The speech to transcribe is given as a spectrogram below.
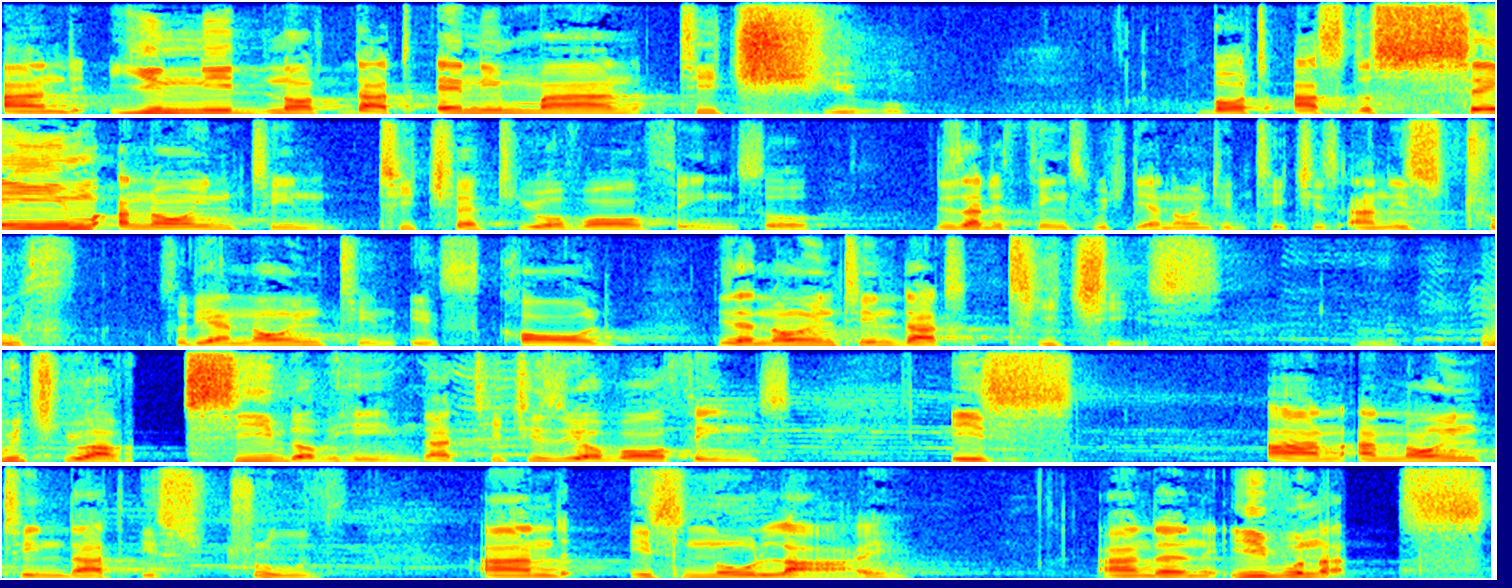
and ye need not that any man teach you, but as the same anointing teacheth you of all things. So these are the things which the anointing teaches, and is truth. So the anointing is called the anointing that teaches, which you have received of him, that teaches you of all things, is an anointing that is truth and is no lie and then, even as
